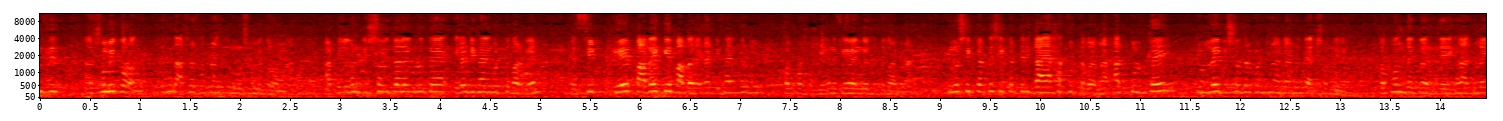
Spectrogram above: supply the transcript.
যদি সমীকরণ, এটা কিন্তু আসলে ছাত্ররা যদি সমীকরণ না। আপনি যখন বিশ্ববিদ্যালয়গুলোতে এটা ডিফাইন করতে পারবেন সিট কে পাবে কে পাবে না, এটা ডিফাইন করবে ফলপ্রসূ যেখানে কেউ এনজয় করতে পারবে না। কোনো শিক্ষার্থী শিক্ষার্থীর গায়ে হাত তুলতে পারবে না, হাত তুলতেই তুললেই বিশ্ববিদ্যালয় প্রশাসন এটা যদি অ্যাকশন নেবে। তখন দেখবেন যে এখানে আসলে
